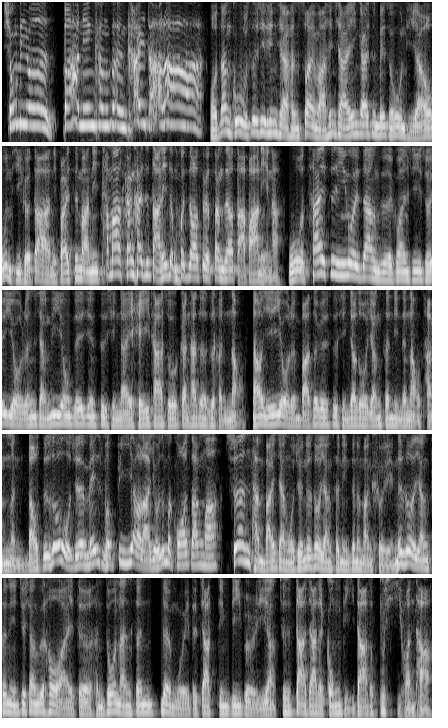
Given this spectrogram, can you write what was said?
兄弟们，八年抗战开打啦！”我、哦、这样鼓舞士气听起来很帅嘛，听起来应该是没什么问题啊。哦，问题可大，你白痴吗？你他妈刚开始打，你怎么会知道这个战争要打八年啊？我猜是因为这样子的关系，所以有人想利用这一件事情来黑他，说干他真的是很恼。然后也有人把这个事情叫做杨丞琳的脑残门。老实说，我觉得没什么必要啦，有这么夸张吗？虽然坦白讲，我觉得那时候杨丞琳真的蛮可怜。那时候杨丞琳就像是后来的很多男生认为的 Justin Bieber 一样，就是大家的公敌，大家都不喜欢他。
